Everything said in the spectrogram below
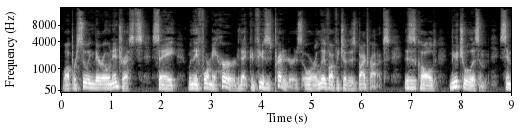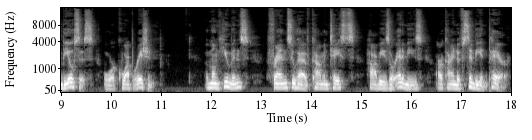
while pursuing their own interests, say, when they form a herd that confuses predators or live off each other's byproducts. This is called mutualism, symbiosis, or cooperation. Among humans, friends who have common tastes, hobbies, or enemies are a kind of symbiont pair.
